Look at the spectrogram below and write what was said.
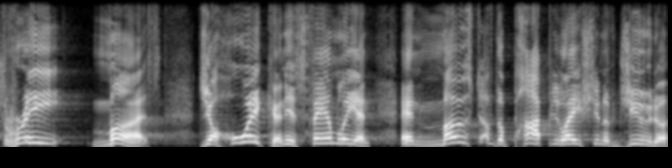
three months, Jehoiachin, his family, and, and most of the population of Judah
